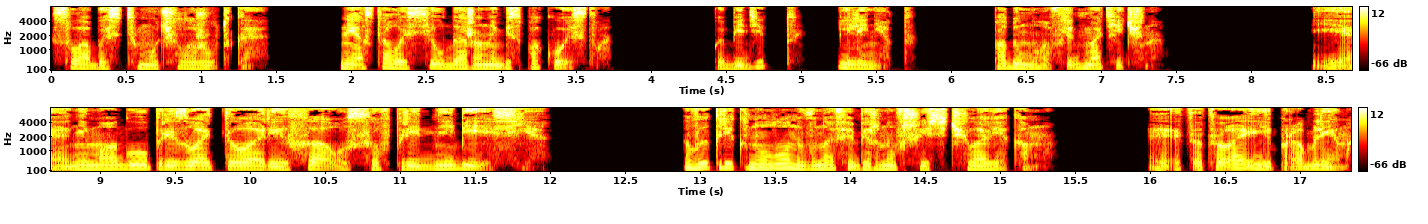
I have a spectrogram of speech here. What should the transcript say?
Слабость мучила жуткая. Не осталось сил даже на беспокойство. Победит или нет? Подумала флегматично. «Я не могу призвать твари хаоса в преднебесье», — выкрикнул он, вновь обернувшись человеком. «Это твои проблемы.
